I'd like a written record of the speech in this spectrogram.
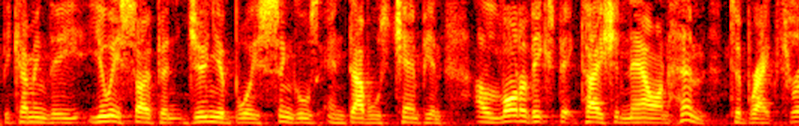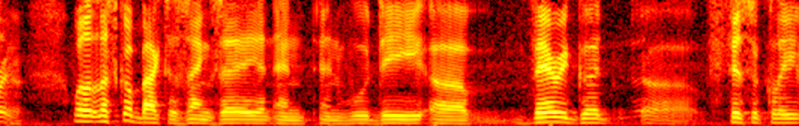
becoming the US Open junior boys singles and doubles champion. A lot of expectation now on him to break through. Sure. Well, let's go back to Zhang Ze and, and, and Wu Di. Uh, very good, uh, physically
